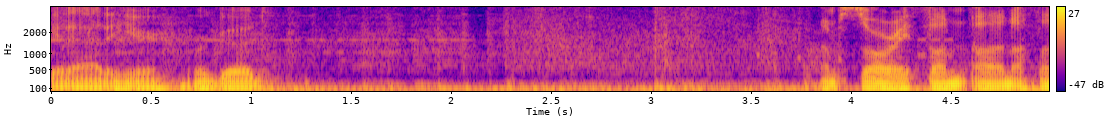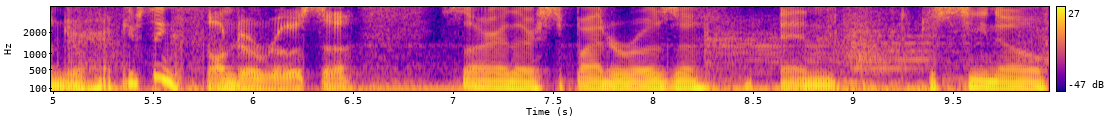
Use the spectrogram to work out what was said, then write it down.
Get out of here. We're good. I'm sorry, Thun uh, not Thunder. I keep saying Thunder Rosa. Sorry there, Spider Rosa and Casino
